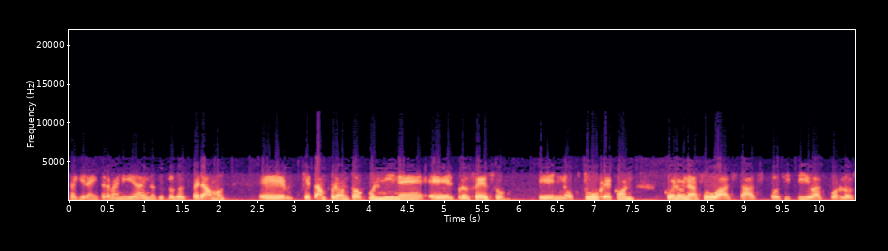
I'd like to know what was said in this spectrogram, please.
seguirá intervenida y nosotros esperamos eh, que tan pronto culmine eh, el proceso en octubre con con unas subastas positivas por los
